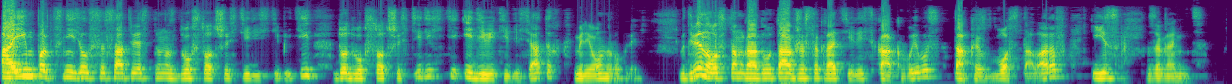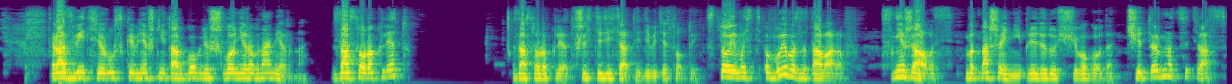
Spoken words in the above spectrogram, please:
а импорт снизился, соответственно, с 265 до 260,9 миллиона рублей. В 90 году также сократились как вывоз, так и ввоз товаров из-за границы. Развитие русской внешней торговли шло неравномерно. За 40 лет, за 40 лет, 60-900, стоимость вывоза товаров снижалась в отношении предыдущего года 14 раз.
